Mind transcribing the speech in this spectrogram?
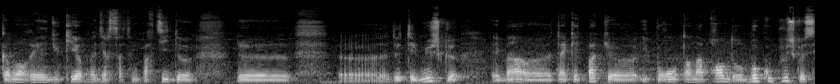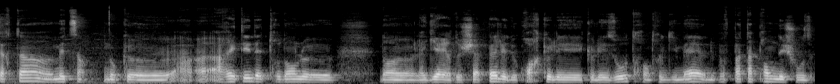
comment rééduquer, on va dire, certaines parties de, de, de tes muscles, eh ben, t'inquiète pas qu'ils pourront t'en apprendre beaucoup plus que certains médecins. Donc arrêtez d'être dans le dans la guerre de chapelle et de croire que les, que les autres, entre guillemets, ne peuvent pas t'apprendre des choses.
